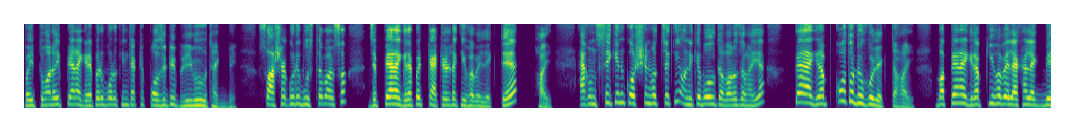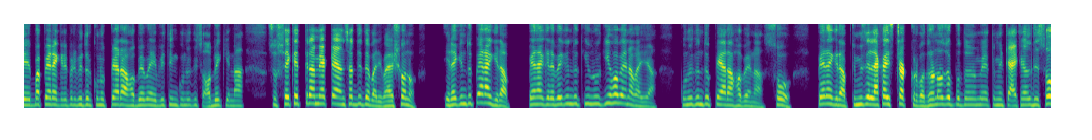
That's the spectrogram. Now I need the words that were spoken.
বা তোমার ওই প্যারাগ্রাফের উপরও কিন্তু একটা পজিটিভ রিভিউ থাকবে। সো আশা করি বুঝতে পারছ যে প্যারাগ্রাফের টাইটেলটা কীভাবে লিখতে হয়। এখন সেকেন্ড কোশ্চেন হচ্ছে কি? অনেকে বলতে পারো যে, ভাইয়া প্যারাগ্রাফ কতটুকু লিখতে হয়? বা প্যারাগ্রাফ কীভাবে লেখা লিখবে? বা প্যারাগ্রাফের ভিতর কোনো প্যারা হবে বা এভরিথিং কোনো কিছু হবে কিনা? সো সেক্ষেত্রে আমি একটা অ্যান্সার দিতে পারি। ভাই, শোনো, এটা কিন্তু প্যারাগ্রাফ। প্যারাগ্রাফে কিন্তু কোনো কি হবে না ভাইয়া? কোনো কিন্তু প্যারা হবে না। সো প্যারাগ্রাফ, তুমি যে লেখা স্টার্ট করবা, ধরো যে প্রথমে তুমি টাইটেল দিছো,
